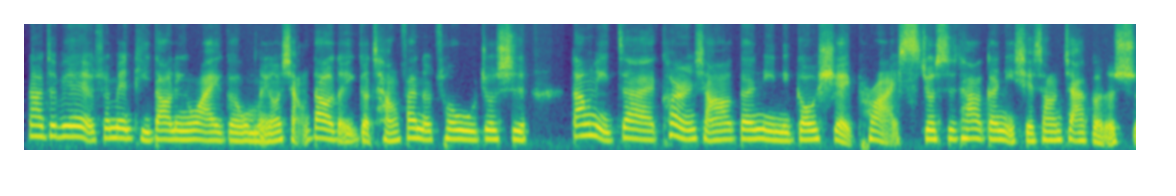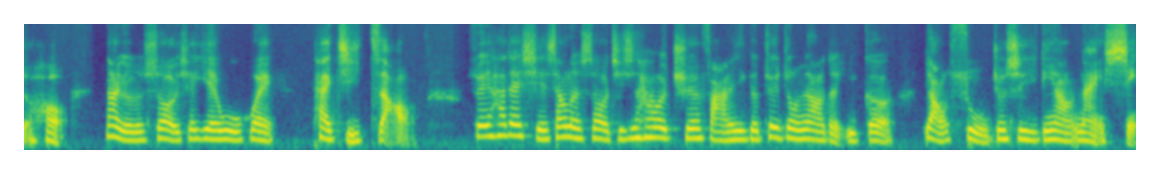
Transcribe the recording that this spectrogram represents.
那这边也顺便提到另外一个我们有想到的一个常犯的错误，就是。当你在客人想要跟你 negotiate price，就是他要跟你协商价格的时候，那有的时候有些业务会太急躁，所以他在协商的时候，其实他会缺乏了一个最重要的一个要素，就是一定要耐心。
